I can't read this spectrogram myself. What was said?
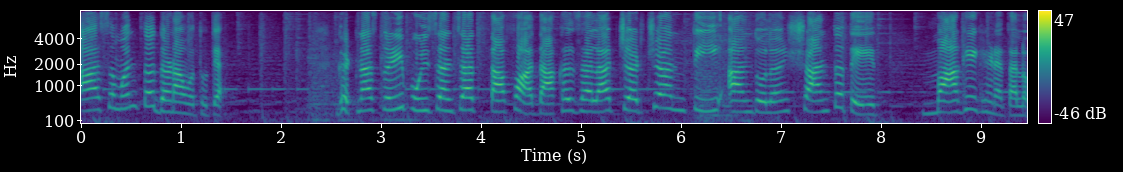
आसमंत दणावत होत्या. घटनास्थळी पोलिसांचा ताफा दाखल झाला. चर्चेअंती आंदोलन शांततेत मागे घेण्यात आलं.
